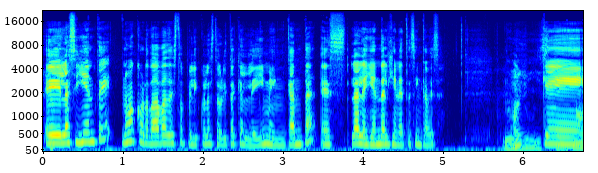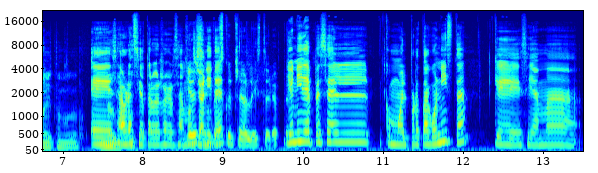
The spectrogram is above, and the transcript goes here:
Eh, la siguiente, no me acordaba de esta película hasta ahorita que la leí, me encanta, es La leyenda del jinete sin cabeza. No la he Ay, visto. Que No, yo tampoco. es, No, ahora sí, otra vez Yo regresamos, siempre Johnny he Depp. escuchado la historia, pero... Johnny Depp es el, como el protagonista, que se llama,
